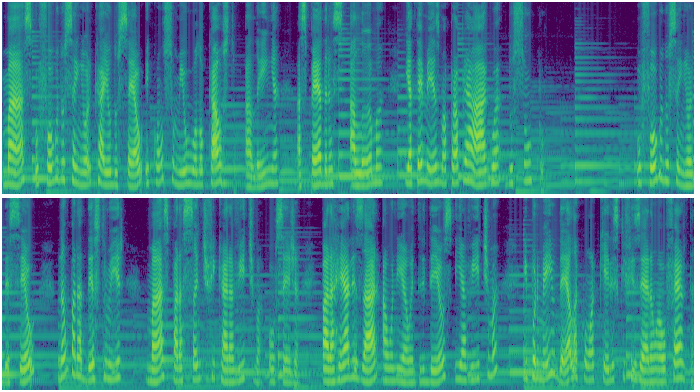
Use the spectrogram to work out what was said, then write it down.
mas o fogo do Senhor caiu do céu e consumiu o holocausto, a lenha, as pedras, a lama e até mesmo a própria água do sulco. O fogo do Senhor desceu não para destruir, mas para santificar a vítima, ou seja, para realizar a união entre Deus e a vítima e por meio dela com aqueles que fizeram a oferta.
